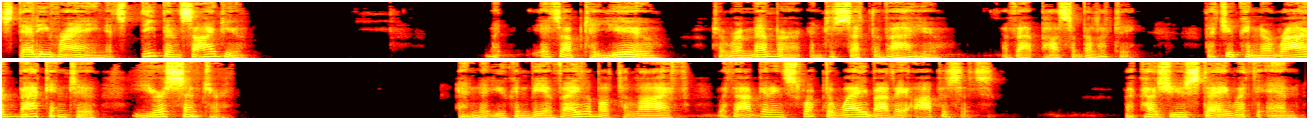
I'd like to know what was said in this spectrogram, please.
steady rain. It's deep inside you. But it's up to you to remember and to set the value of that possibility that you can arrive back into your center and that you can be available to life without getting swept away by the opposites, because you stay within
